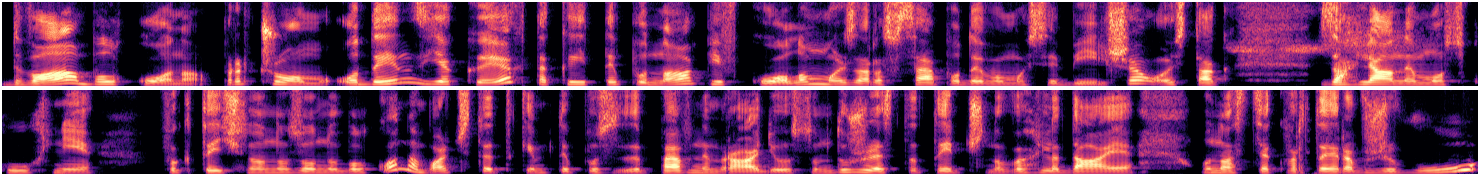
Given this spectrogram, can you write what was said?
два балкона. Причому один з яких такий типу напівколом. Ми зараз все подивимося більше. Ось так заглянемо з кухні фактично на зону балкона, бачите, таким типу з певним радіусом. Дуже естетично виглядає у нас ця квартира вживу.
